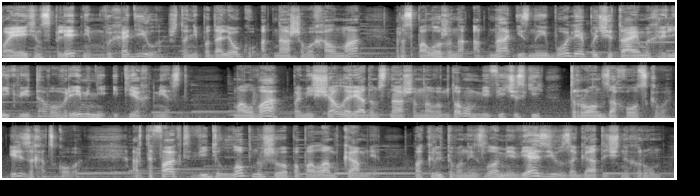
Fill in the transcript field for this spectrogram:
По этим сплетням выходило, что неподалеку от нашего холма расположена одна из наиболее почитаемых реликвий того времени и тех мест. Молва помещала рядом с нашим новым домом мифический трон Заходского или Заходского. Артефакт в виде лопнувшего пополам камня, покрытого на изломе вязью загадочных рун –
